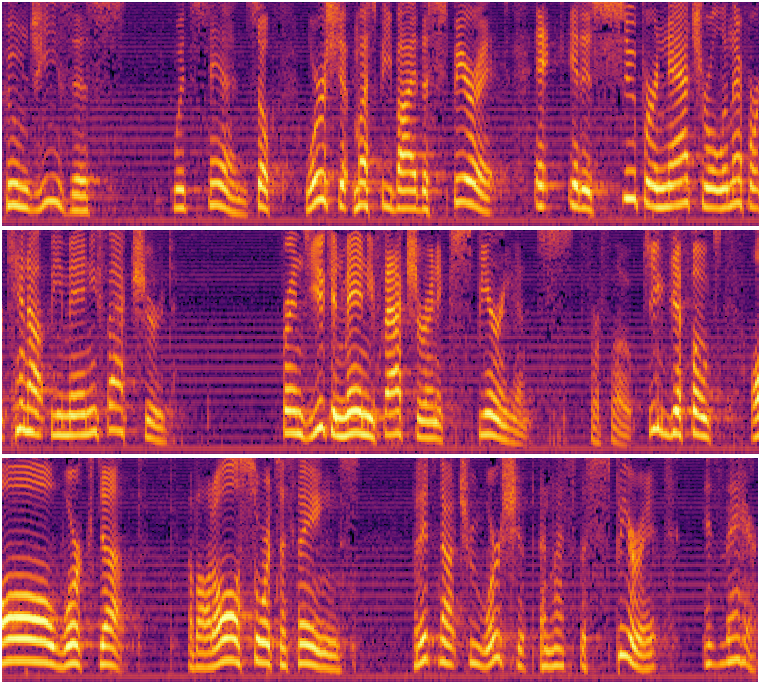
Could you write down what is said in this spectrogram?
whom Jesus would send. So, worship must be by the Spirit. It, it is supernatural and therefore cannot be manufactured. Friends, you can manufacture an experience for folks. You can get folks all worked up about all sorts of things, but it's not true worship unless the Spirit is there.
